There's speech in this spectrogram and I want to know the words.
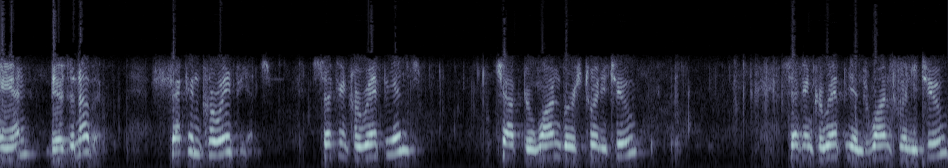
and there's another. Second Corinthians. Second Corinthians, chapter 1, verse 22. Second Corinthians 1, 22.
